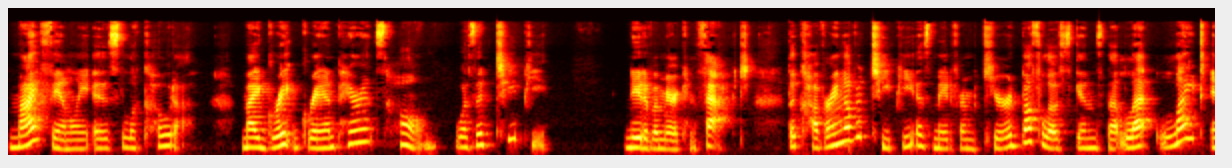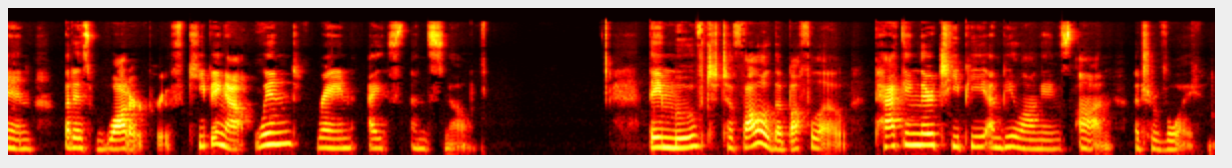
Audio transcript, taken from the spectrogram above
My family is Lakota. My great grandparents' home was a teepee. Native American fact the covering of a teepee is made from cured buffalo skins that let light in but is waterproof, keeping out wind, rain, ice, and snow. They moved to follow the buffalo, packing their teepee and belongings on a travois. We've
